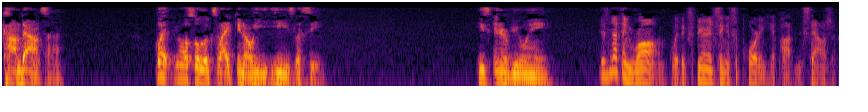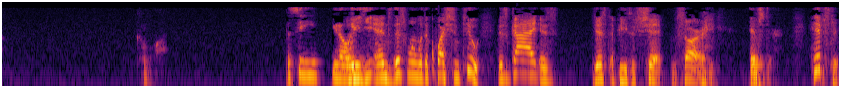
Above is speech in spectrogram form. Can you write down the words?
calm down, son. But it also looks like, you know, he, he's, let's see. He's interviewing, There's nothing wrong with experiencing and supporting hip hop nostalgia. come on. But see, you know, Oh, he, he, ends this one with a question too. This guy is just a piece of shit. I'm sorry. hipster. Hipster.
